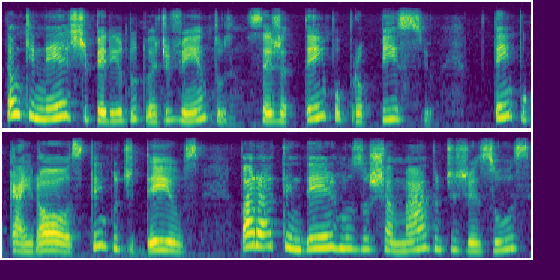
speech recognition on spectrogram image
Então, que neste período do advento seja tempo propício, tempo kairós, tempo de Deus, para atendermos o chamado de Jesus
